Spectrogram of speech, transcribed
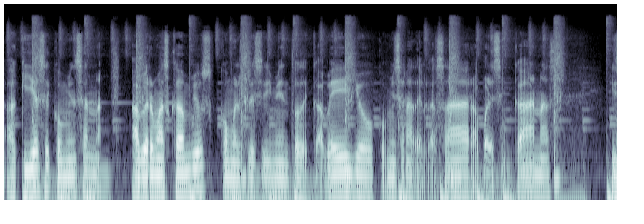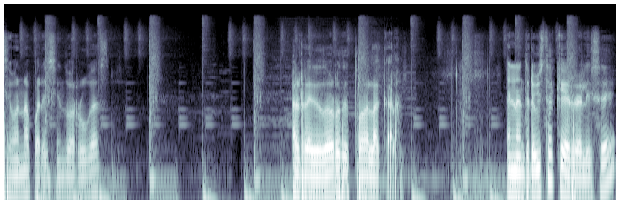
Aquí ya se comienzan a ver más cambios como el crecimiento de cabello, comienzan a adelgazar, aparecen canas y se van apareciendo arrugas alrededor de toda la cara. En la entrevista que realicé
